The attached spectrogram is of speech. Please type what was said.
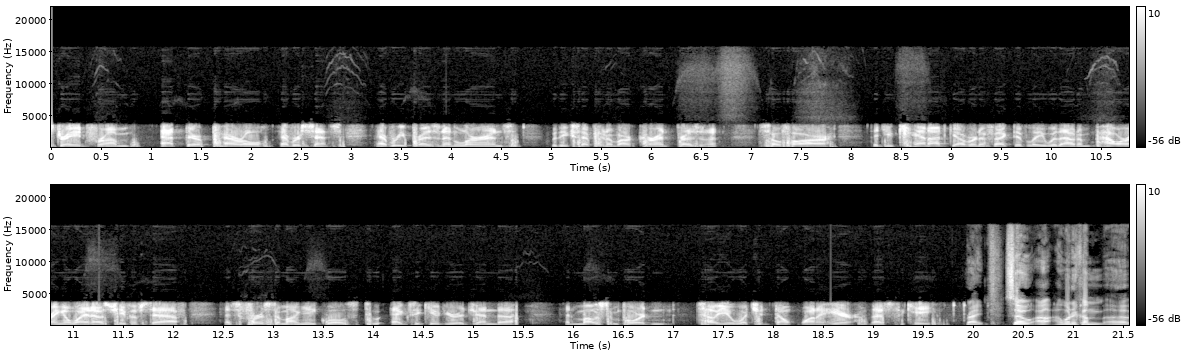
strayed from at their peril ever since. Every president learns, with the exception of our current president so far, that you cannot govern effectively without empowering a White House chief of staff as first among equals to execute your agenda, and most important, tell you what you don't want to hear. That's the key. Right. So I, I want to come uh,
